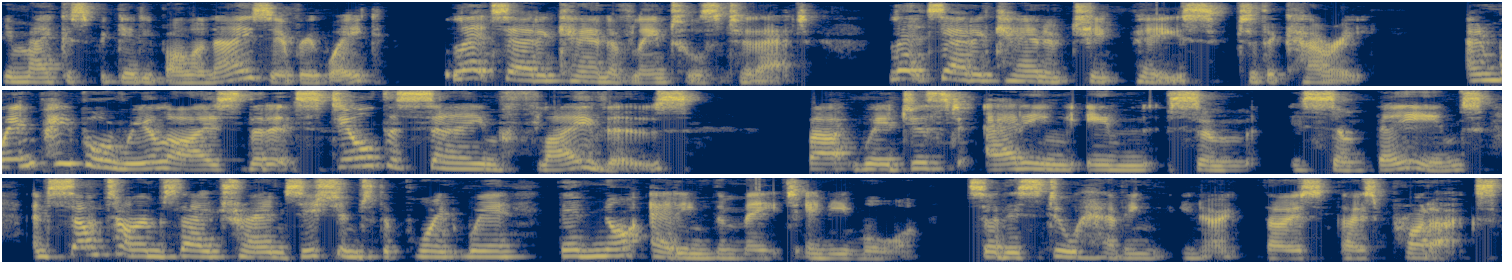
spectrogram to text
you make a spaghetti bolognese every week. Let's add a can of lentils to that. Let's add a can of chickpeas to the curry. And when people realize that it's still the same flavors, but we're just adding in some some beans and sometimes they transition to the point where they're not adding the meat anymore so they're still having you know those those products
